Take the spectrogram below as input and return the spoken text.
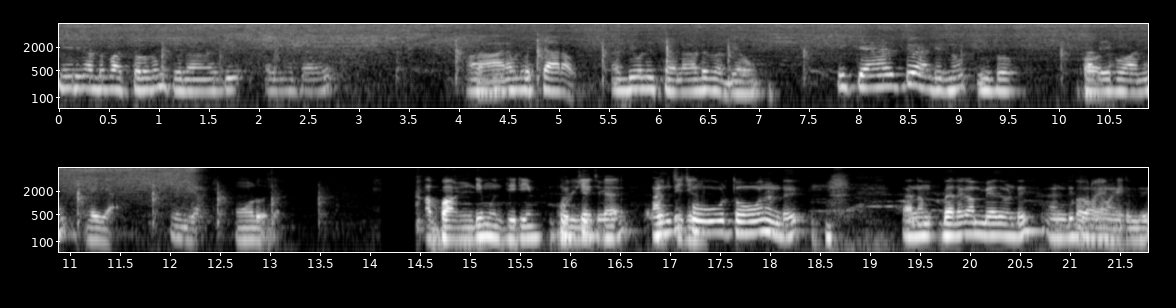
നീര് കണ്ട് പച്ചമുളകും ചെറുതായിട്ട് കഴിഞ്ഞിട്ടാണ് ഉച്ചാറാവും അടിപൊളി സലാഡ് റെഡിയാവും. ഈ ക്യാരറ്റ് വേണ്ടിയിരുന്നു. ഇനിയിപ്പോൾ കടയിൽ പോകാൻ വയ്യ. വയ്യ. മൂടില്ല. അപ്പൊ അണ്ടി മുന്തിരിയും ഉള്ളിയൊക്കെ അണ്ടി പൂ തോനുണ്ട് കാരണം വില കമ്മിയായതുകൊണ്ട് അണ്ടി തുറന്നിട്ടുണ്ട്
